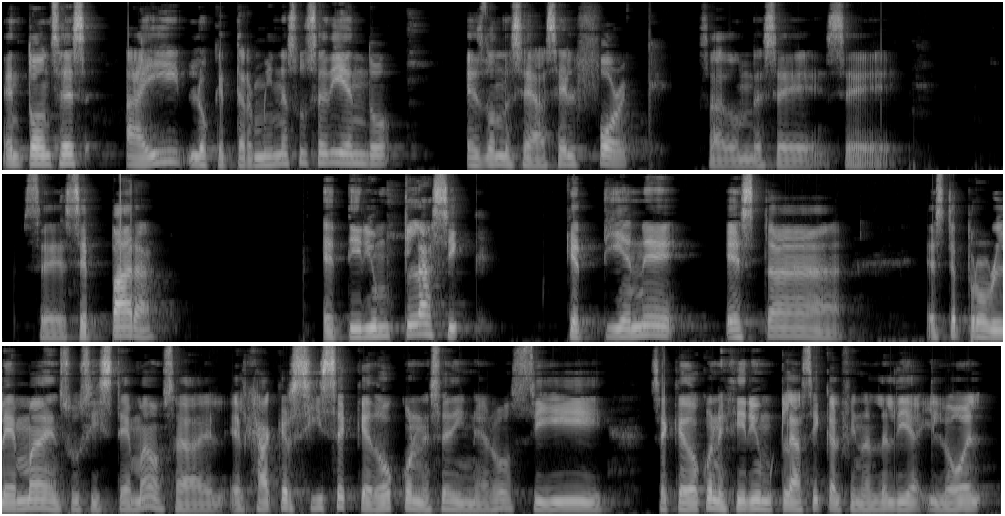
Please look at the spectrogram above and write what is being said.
Entonces, ahí lo que termina sucediendo es donde se hace el fork, o sea, donde se, se, se separa Ethereum Classic, que tiene esta, este problema en su sistema, o sea, el, el hacker sí se quedó con ese dinero, sí se quedó con Ethereum Classic al final del día y luego el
